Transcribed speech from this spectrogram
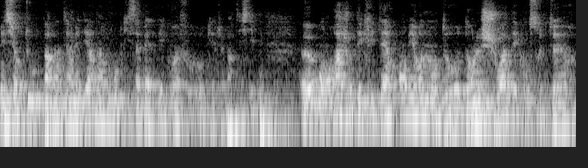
mais surtout par l'intermédiaire d'un groupe qui s'appelle Ecoinfo, auquel je participe, euh, on rajoute des critères environnementaux dans le choix des constructeurs.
